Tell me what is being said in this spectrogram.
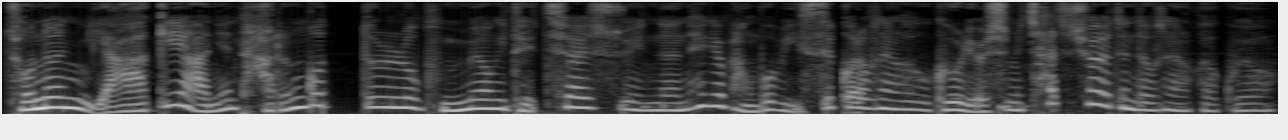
저는 약이 아닌 다른 것들로 분명히 대체할 수 있는 해결 방법이 있을 거라고 생각하고 그걸 열심히 찾으셔야 된다고 생각하고요.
